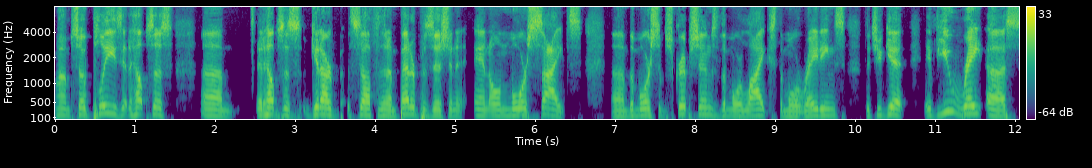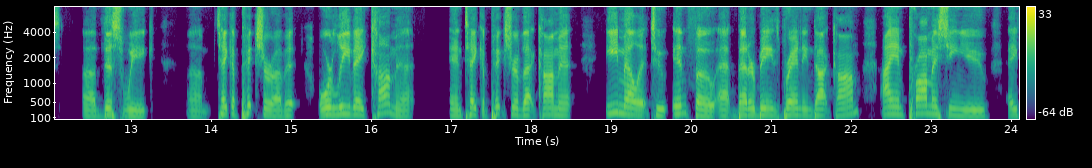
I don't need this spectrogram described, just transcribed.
um, so please, it helps us. Um, it helps us get ourselves in a better position and on more sites. Um, the more subscriptions, the more likes, the more ratings that you get. If you rate us uh, this week, um, take a picture of it or leave a comment and take a picture of that comment. Email it to info at betterbeansbranding.com. I am promising you a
